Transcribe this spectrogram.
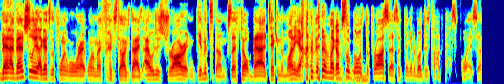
then eventually I got to the point where when I, one of my friend's dogs dies, I would just draw it and give it to them because I felt bad taking the money out of it. I'm like, I'm still going through the process of thinking about this dog passing away. So,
